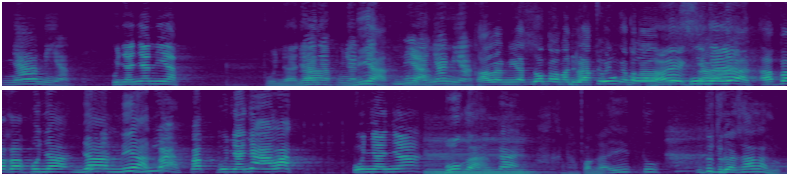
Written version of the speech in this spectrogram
Nyaniat. Punyanya niat. Punyanya Nyanya punya niat. Punyanya niat. Kalau niat doang kalau nggak dilakuin nggak bakal Baik, bisa. kita lihat apakah punya niat. Pak, Pak punyanya alat. Punyanya Bukan. Bukan. Kenapa nggak itu? Itu juga salah loh.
